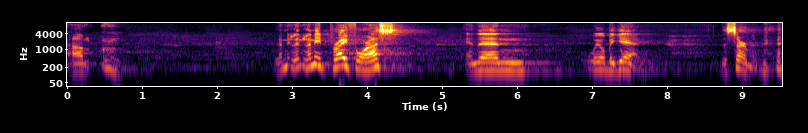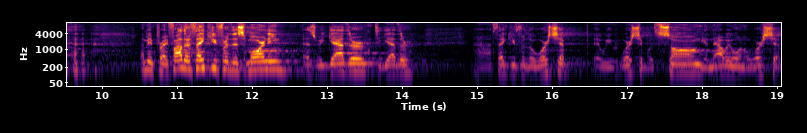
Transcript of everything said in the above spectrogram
Um, let, me, let, let me pray for us and then we'll begin the sermon. let me pray. Father, thank you for this morning as we gather together. Uh, thank you for the worship we worship with song, and now we want to worship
